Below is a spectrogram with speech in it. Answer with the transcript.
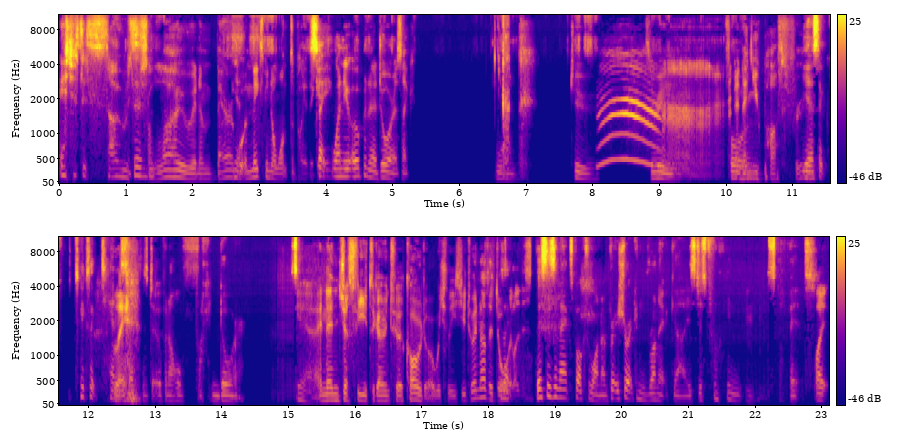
it's just it's so There's- slow and unbearable. Yeah. It makes me not want to play the it's game. like when you open a door it's like one two three, four. and then you pass through. yeah it's like it takes like 10 Like- seconds to open a whole fucking door yeah, and then just for you to go into a corridor, which leads you to another door. Like- Like this, this is an xbox one i'm pretty sure it can run it guys just fucking Mhm. stop it like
